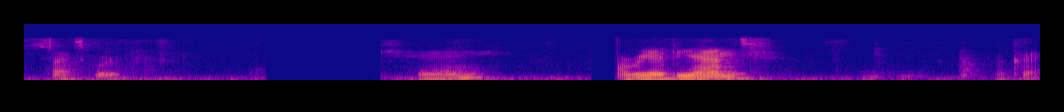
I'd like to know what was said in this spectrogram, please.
sine squared. Okay, are we at the end? Okay.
